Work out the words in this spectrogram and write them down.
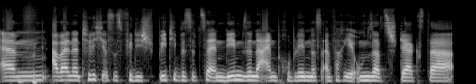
Ähm, aber natürlich ist es für die Späti-Besitzer in dem Sinne ein Problem, dass einfach ihr umsatzstärkster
